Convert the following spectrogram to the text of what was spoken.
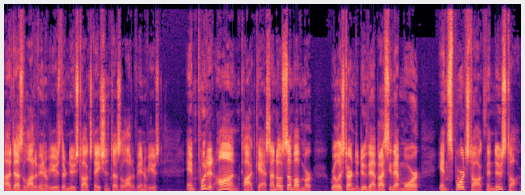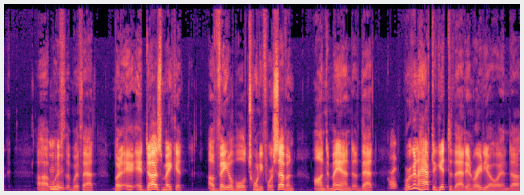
uh, does a lot of interviews. Their news talk stations does a lot of interviews, and put it on podcasts. I know some of them are really starting to do that, but I see that more in sports talk than news talk uh, Mm-hmm. with with that. But it, it does make it available twenty four seven on demand. That Right. we're going to have to get to that in radio and uh,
